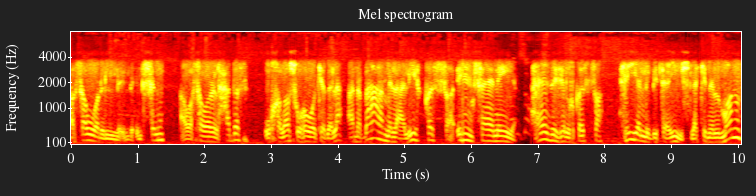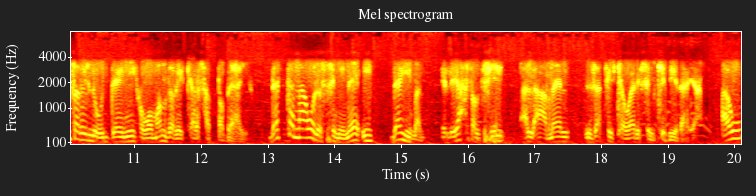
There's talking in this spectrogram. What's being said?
أصور الفيلم أو أصور الحدث وخلاص وهو كده لا أنا بعمل عليه قصة إنسانية. هذه القصة هي اللي بتعيش لكن المنظر اللي قدامي هو منظر الكارثة الطبيعية. ده التناول السينمائي دايما اللي يحصل فيه الأعمال ذات الكوارث الكبيرة يعني. أو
